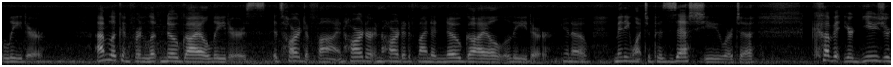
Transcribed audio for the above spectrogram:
leader. I'm looking for no guile leaders. It's hard to find, harder and harder to find a no guile leader. You know, many want to possess you or to covet your use your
